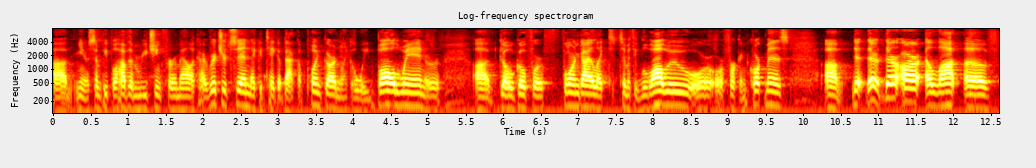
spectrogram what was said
Um, you know, some people have them reaching for Malachi Richardson. They could take a backup point guard like a Wade Baldwin or uh, go go for a foreign guy like Timothy Luwawu or or Furkan Korkmaz. Um, there there are a lot of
